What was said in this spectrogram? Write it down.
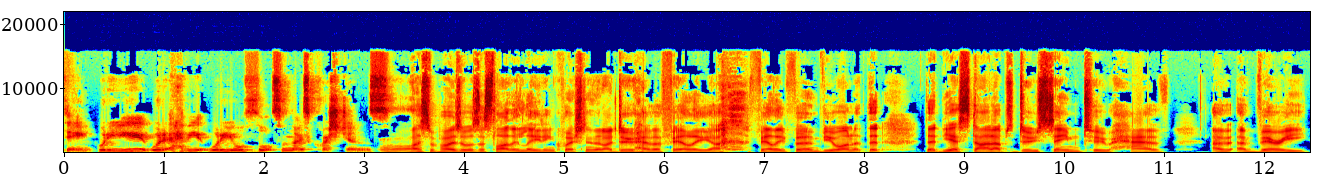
think? What do you what have you? What are your thoughts on those questions? Well, I suppose it was a slightly leading question that I do have a fairly uh, fairly firm view on it. That that yes, startups do seem to have a, a, very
